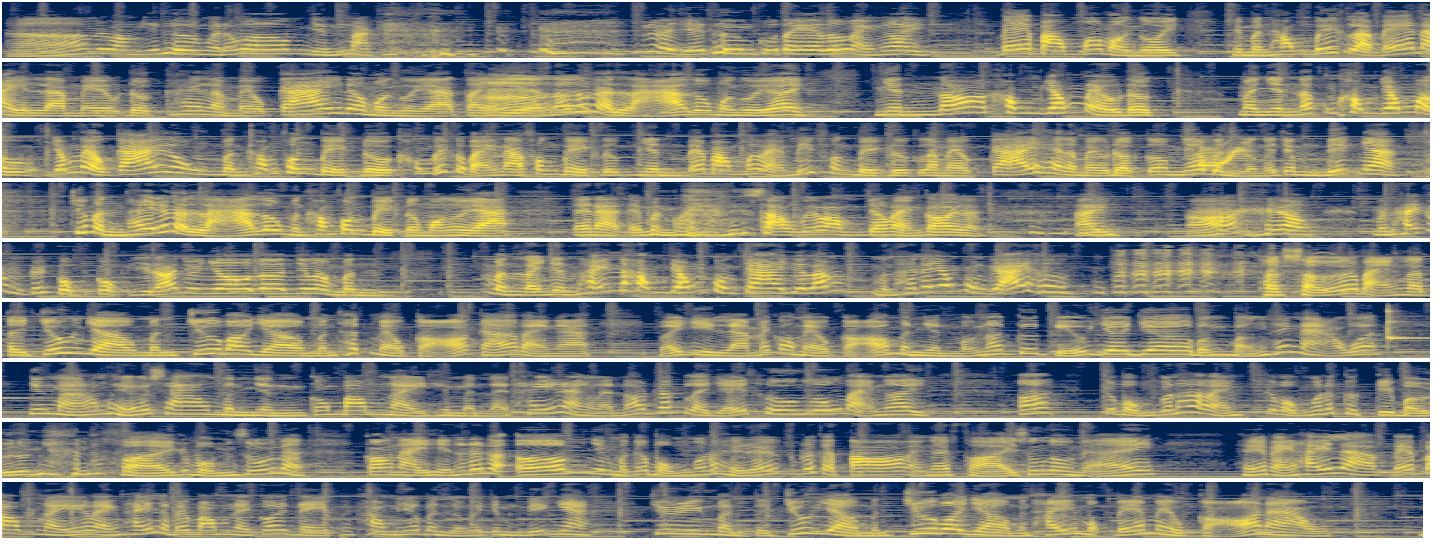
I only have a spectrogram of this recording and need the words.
Đó bé bông dễ thương mà, đúng không? Nhìn mặt. Rất là dễ thương cute luôn các bạn ơi. Bé bông á mọi người, thì mình không biết là bé này là mèo đực hay là mèo cái đâu mọi người ạ à. tại vì nó rất là lạ luôn mọi người ơi. Nhìn nó không giống mèo đực, mà nhìn nó cũng không giống mèo giống mèo cái luôn. Mình không phân biệt được, không biết các bạn nào phân biệt được nhìn bé bông các bạn biết phân biệt được là mèo cái hay là mèo đực không? Nhớ bình luận để cho mình biết nha. Chứ mình thấy rất là lạ luôn, mình không phân biệt được mọi người ạ. À. đây nè, để mình quay phía sau bé bông cho bạn coi nè đây đó thấy không? Mình thấy có một cái cục cục gì đó nhô nhô lên nhưng mà mình mình lại nhìn thấy nó không giống con trai cho lắm. Mình thấy nó giống con gái hơn. Thật sự các bạn là từ trước giờ mình chưa bao giờ mình thích mèo cỏ cả các bạn à. Bởi vì là mấy con mèo cỏ mình nhìn bọn nó cứ kiểu dơ dơ bẩn bẩn thế nào á. Nhưng mà không hiểu sao mình nhìn con bông này thì mình lại thấy rằng là nó rất là dễ thương luôn các bạn ơi. Đó, cái bụng của nó các bạn cái bụng của nó cực kỳ bự luôn nha. Nó phệ cái bụng xuống nè. Con này thì nó rất là ốm nhưng mà cái bụng của nó thì rất rất là to các bạn ơi phệ xuống luôn nè thì các bạn thấy là bé bông này, các bạn thấy là bé bông này có đẹp hay không nhớ bình luận cho mình biết nha. Chứ riêng mình từ trước giờ, mình chưa bao giờ mình thấy một bé mèo cỏ nào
